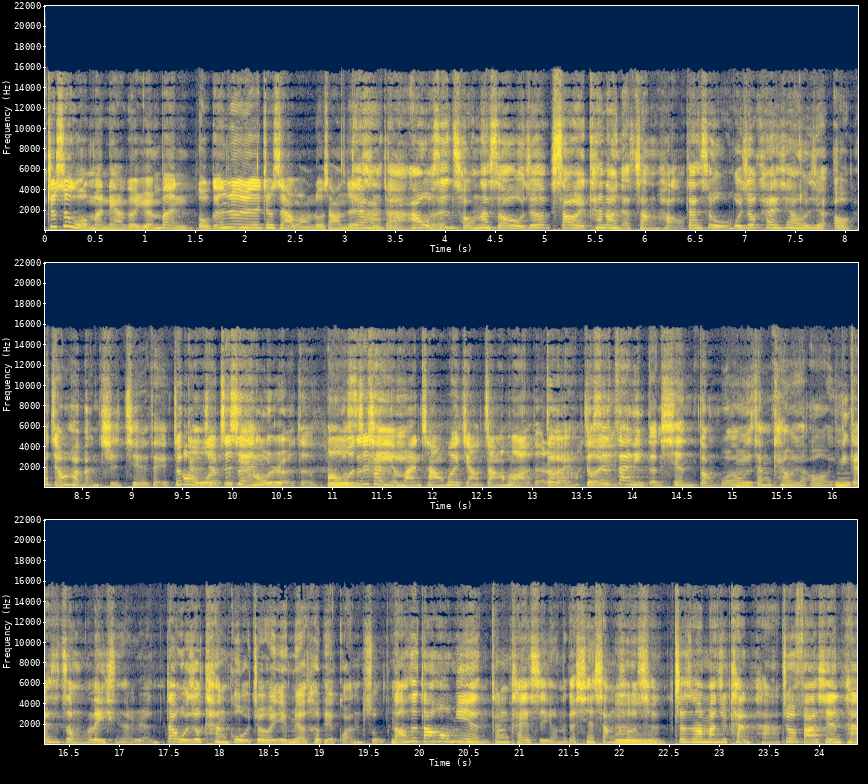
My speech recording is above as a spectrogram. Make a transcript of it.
就是我们两个原本，我跟瑞瑞就是在网络上认对啊，识的对啊，啊，我是从那时候我就稍微看到你的账号，但是我我就看一下，我就觉得哦，他讲话还蛮直接的，就感哦觉不是我之前好惹的。哦，我之前也蛮常会讲脏话的啦。对，就是在你的线动，我我就这样看，我就哦，你应该是这种类型的人，但我就看过，就也没有特别关注。然后是到后面刚开始有那个线上课程，嗯就是慢慢去看他，就发现他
